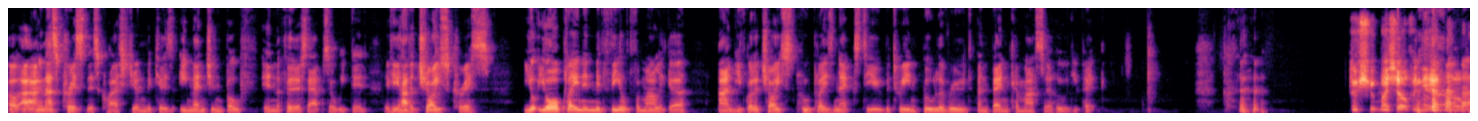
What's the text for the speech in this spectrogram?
Oh, I'm going to ask Chris this question because he mentioned both in the first episode we did. If you had a choice, Chris, you're, you're playing in midfield for Malaga and you've got a choice who plays next to you between Boulahroud and Benkhemassa. Who would you pick? to shoot myself in the head. No.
